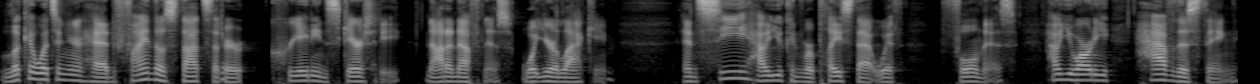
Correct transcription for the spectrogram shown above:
Look at what's in your head. Find those thoughts that are creating scarcity, not enoughness, what you're lacking, and see how you can replace that with fullness. How you already have this thing,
